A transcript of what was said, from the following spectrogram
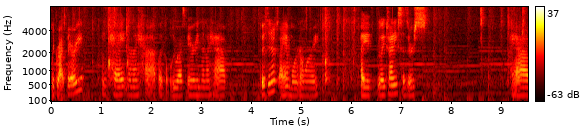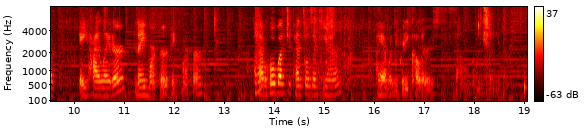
like raspberry. Okay, then I have like a blue raspberry, and then I have post notes. I have more, don't worry. I have really tiny scissors. I have a highlighter and a marker, pink marker. I have a whole bunch of pencils in here. I have really pretty colors, so let me show you.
